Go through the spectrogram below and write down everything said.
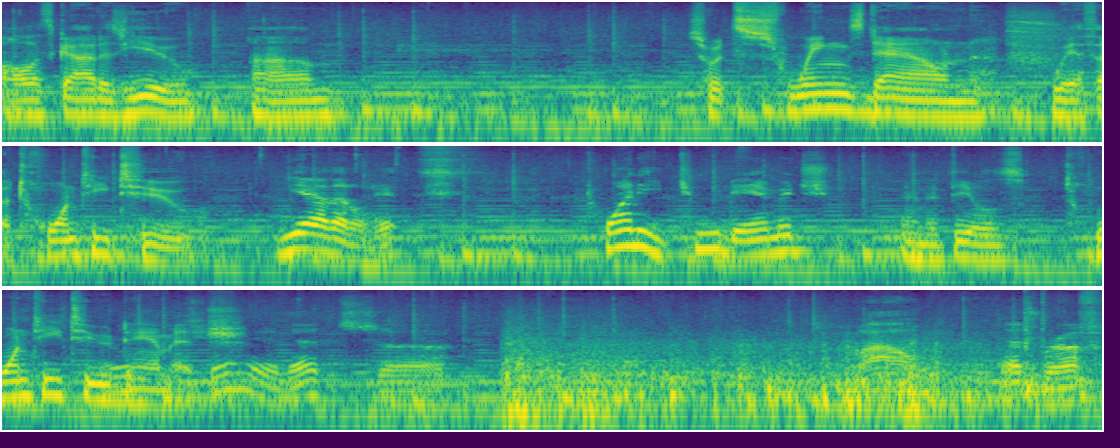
all it's got is you. Um, so it swings down with a 22, Yeah, that'll hit. 22 damage. and it deals 22 damage. Okay, that's uh, Wow. that's rough.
